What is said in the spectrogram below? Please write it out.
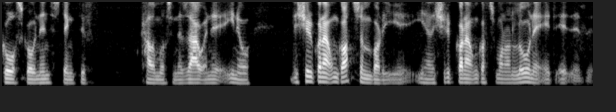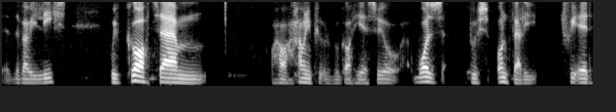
goal scoring instinct if Callum Wilson is out, and it, you know they should have gone out and got somebody. You know, they should have gone out and got someone on loan at, at, at the very least. We've got um, how, how many people have we got here? So was Bruce unfairly treated?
